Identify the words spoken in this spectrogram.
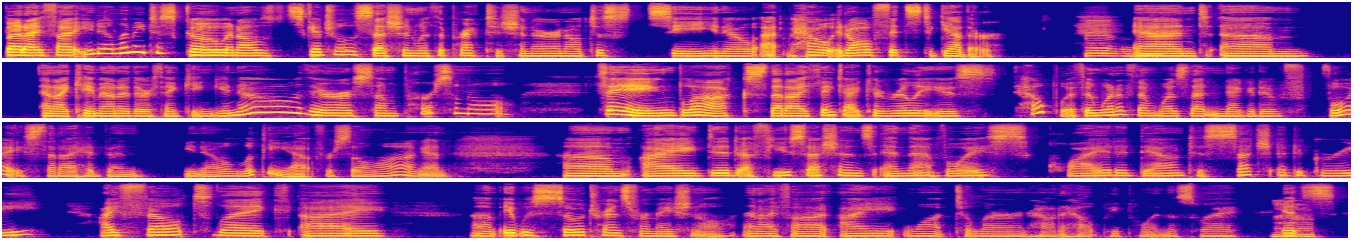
but I thought, you know, let me just go and I'll schedule a session with a practitioner and I'll just see, you know, how it all fits together. Mm. And um and I came out of there thinking, you know, there are some personal thing blocks that I think I could really use help with. And one of them was that negative voice that I had been, you know, looking at for so long. And um, I did a few sessions and that voice quieted down to such a degree. I felt like I, um, it was so transformational. And I thought, I want to learn how to help people in this way. Uh-huh. It's,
